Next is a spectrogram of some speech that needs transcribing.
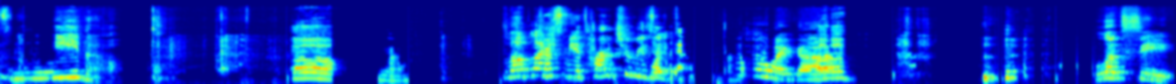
is me though. oh. Low blood Trust me, it's hard to resist. oh my god. Uh, Let's see.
